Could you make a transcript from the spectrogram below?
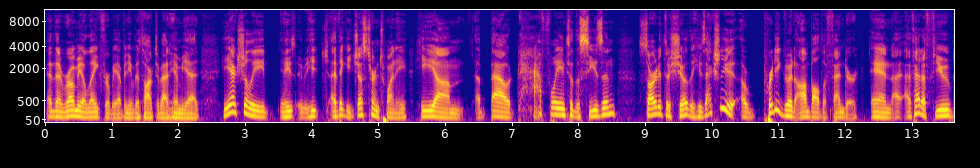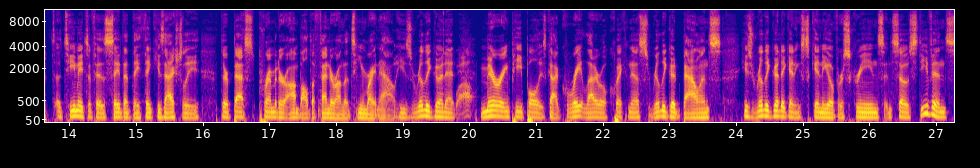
And then Romeo Langford, we haven't even talked about him yet. He actually he's he I think he just turned twenty. He um about halfway into the season started to show that he's actually a pretty good on ball defender. And I, have had a few uh, teammates of his say that they think he's actually their best perimeter on ball defender on the team right now. He's really good at wow. mirroring people. He's got great lateral quickness, really good balance. He's really good at getting skinny over screens. And so Stevens,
